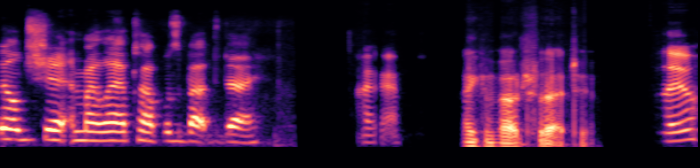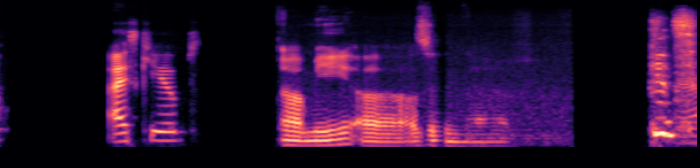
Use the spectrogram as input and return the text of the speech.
spilled shit and my laptop was about to die. Okay. I can vouch for that too. Blue. Ice cubes. Uh, me, uh, I was in Nav. It's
